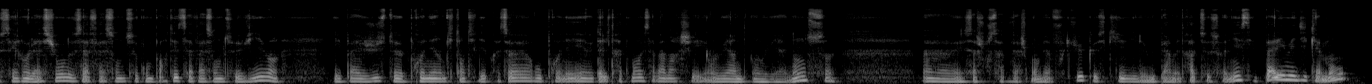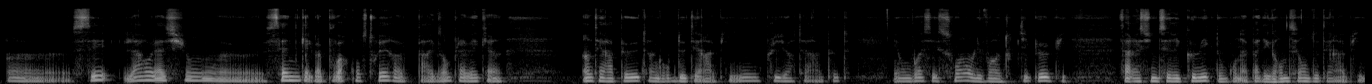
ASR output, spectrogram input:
ses relations, de sa façon de se comporter, de sa façon de se vivre, et pas juste euh, prenez un petit antidépresseur ou prenez euh, tel traitement et ça va marcher. On lui, on lui annonce, euh, et ça je trouve ça vachement bien foutu, que ce qui lui permettra de se soigner, c'est pas les médicaments, c'est la relation saine qu'elle va pouvoir construire, par exemple avec un, thérapeute, un groupe de thérapie, plusieurs thérapeutes. Et on voit ses soins, on les voit un tout petit peu, puis ça reste une série comique, donc on n'a pas des grandes séances de thérapie.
